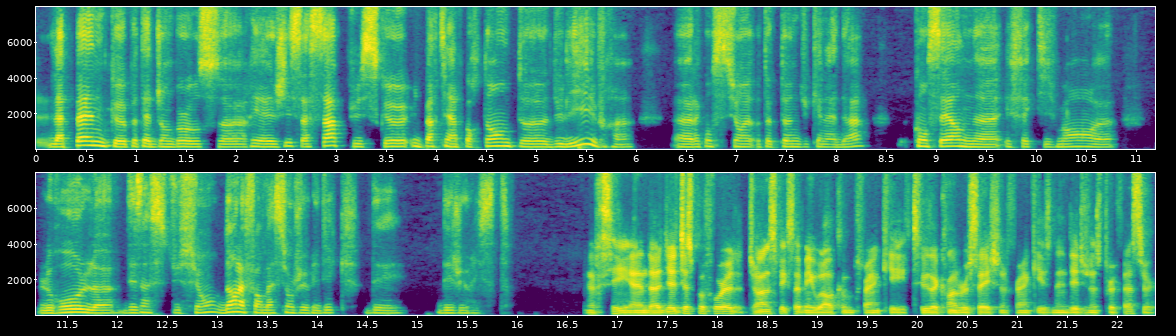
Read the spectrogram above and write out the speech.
la peine que peut-être John Burroughs euh, réagisse à ça, puisque une partie importante du livre, la Constitution autochtone du Canada, concerne effectivement le rôle des institutions dans la formation juridique des, juristes. Merci. And uh, just before John speaks, let me welcome Frankie to the conversation. Frankie is an Indigenous professor.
